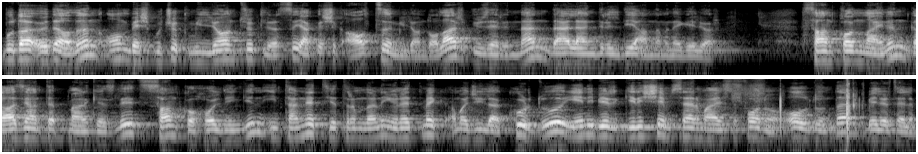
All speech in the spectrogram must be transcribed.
Bu da öde alın 15,5 milyon Türk lirası yaklaşık 6 milyon dolar üzerinden değerlendirildiği anlamına geliyor. Sanko Online'ın Gaziantep merkezli Sanko Holding'in internet yatırımlarını yönetmek amacıyla kurduğu yeni bir girişim sermayesi fonu olduğunu da belirtelim.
